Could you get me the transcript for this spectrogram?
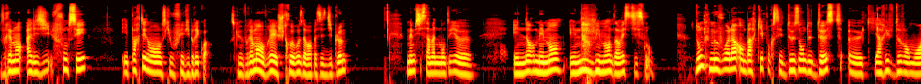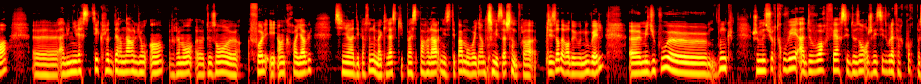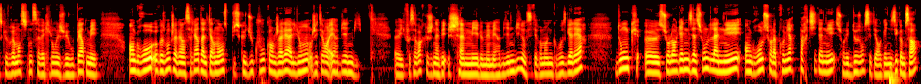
vraiment allez-y, foncez et partez dans ce qui vous fait vibrer quoi. Parce que vraiment en vrai, je suis trop heureuse d'avoir passé ce diplôme, même si ça m'a demandé énormément, énormément d'investissement. Donc me voilà embarqué pour ces deux ans de Dust euh, qui arrivent devant moi euh, à l'université Claude Bernard Lyon 1. Vraiment euh, deux ans folles et incroyables. S'il y a des personnes de ma classe qui passent par là, n'hésitez pas à m'envoyer un petit message, ça me fera plaisir d'avoir de vos nouvelles. mais du coup, donc je me suis retrouvée à devoir faire ces deux ans. Je vais essayer de vous la faire courte parce que vraiment sinon ça va être long et je vais vous perdre. Mais en gros, heureusement que j'avais un salaire d'alternance, puisque du coup, quand j'allais à Lyon, j'étais en Airbnb. Euh, il faut savoir que je n'avais jamais le même Airbnb, donc c'était vraiment une grosse galère. Donc, euh, sur l'organisation de l'année, en gros, sur la première partie d'année, sur les deux ans, c'était organisé comme ça.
